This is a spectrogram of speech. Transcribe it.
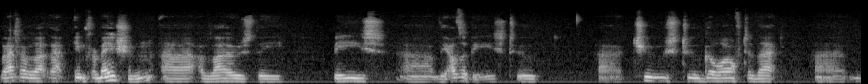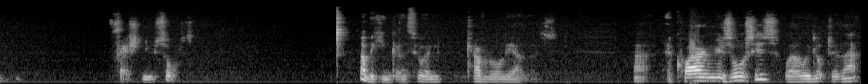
that, that information uh, allows the bees, uh, the other bees, to uh, choose to go after that uh, fresh new source. And we can go through and cover all the others. Uh, acquiring resources, well, we looked at that.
